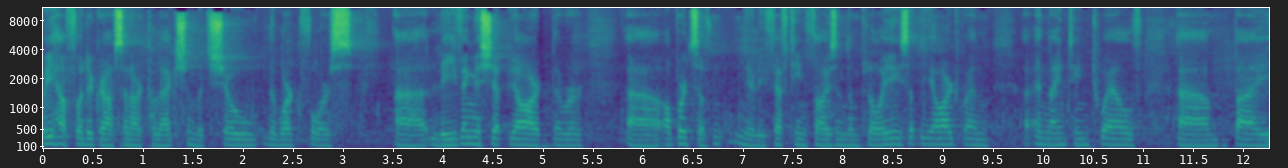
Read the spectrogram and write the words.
We have photographs in our collection which show the workforce uh, leaving the shipyard. There were uh, upwards of nearly 15,000 employees at the yard when uh, in 1912. Um, by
